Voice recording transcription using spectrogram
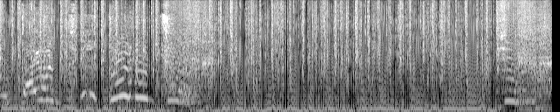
There's diamonds. Diamonds. Yes!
